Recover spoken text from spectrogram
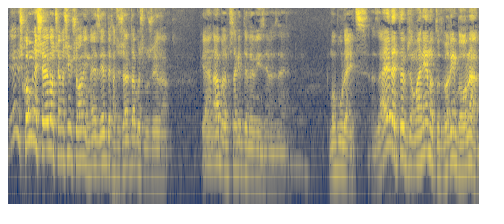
יש כל מיני שאלות שאנשים שואלים, איזה ילד אחד ששאל את אבא שלו שאלה, כן, אבא מסתכל טלוויזיה וזה, כמו בול העץ. אז הילד, טוב, מעניין אותו דברים בעולם.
